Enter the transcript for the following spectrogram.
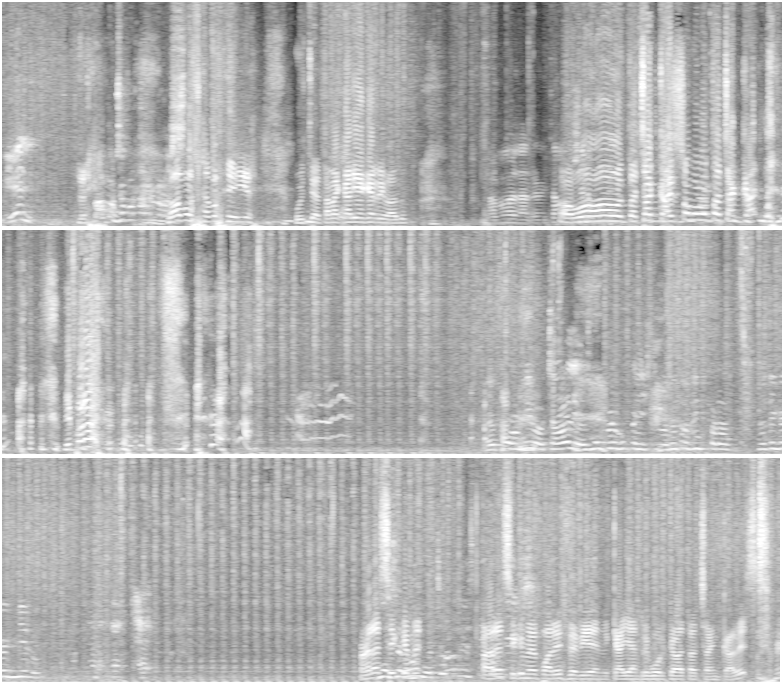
¡Miguel! ¡Vamos a matarnos! Vamos a por ellos. Hostia, está la cali aquí arriba, tú. Vamos, la reventamos. Vamos, vamos, vamos, tachancas, somos los tachancas. ¡Disparad! Es por conmigo, chavales, no os preocupéis, vosotros disparad, no tengáis miedo. Ahora sí que me, Vamos, chavales, ¿qué ahora sí que me parece bien que hayan reworkado a Tachanka, ¿ves?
